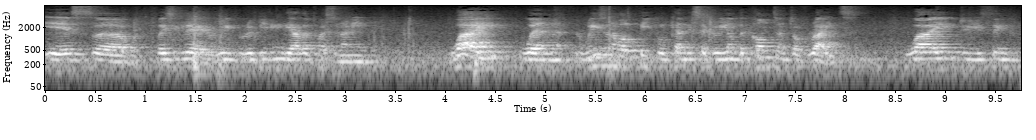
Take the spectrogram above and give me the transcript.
is uh, basically re- repeating the other question. I mean, why, when reasonable people can disagree on the content of rights, why do you think,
